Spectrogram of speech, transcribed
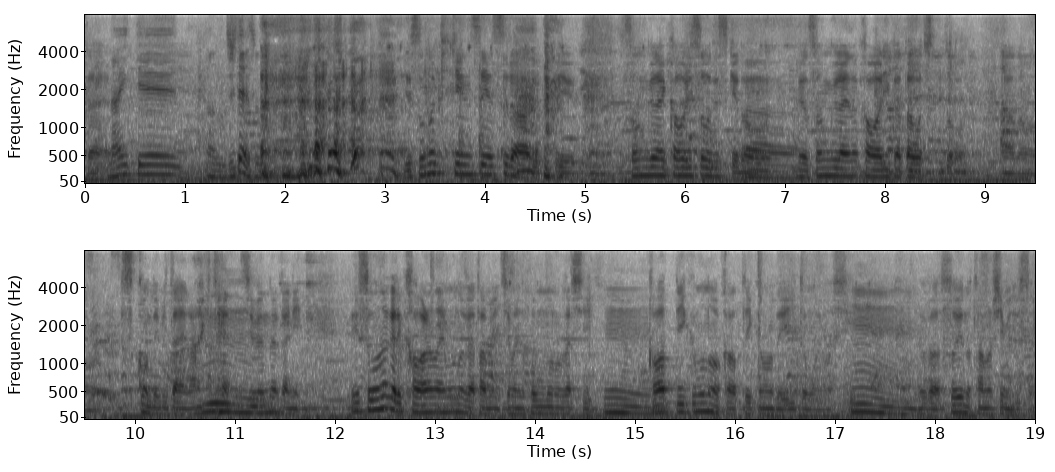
対。内定あの辞退する その危険性すらあるっていうそんぐらい変わりそうですけどうん。でもそんぐらいの変わり方をちょっとあの突っ込んでみたいなみたいなうん。自分の中に。でその中で変わらないものが多分一番本物だしうん。変わっていくものは変わっていくのでいいと思いますし。うん。だからそういうの楽しみですね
